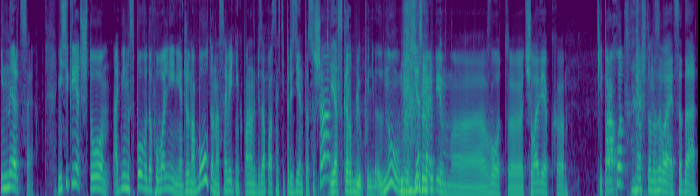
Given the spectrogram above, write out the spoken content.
инерция. Не секрет, что одним из поводов увольнения Джона Болтона, советника по безопасности президента США... Я скорблю по нему. Ну, мы все скорбим. Э, вот, э, человек э, и пароход, что называется, да,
